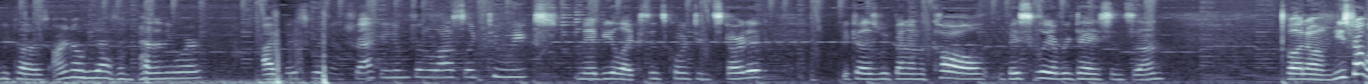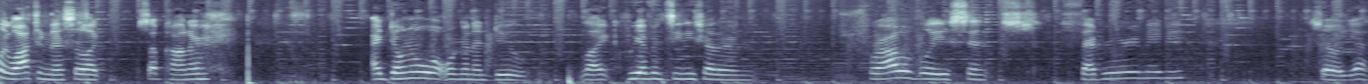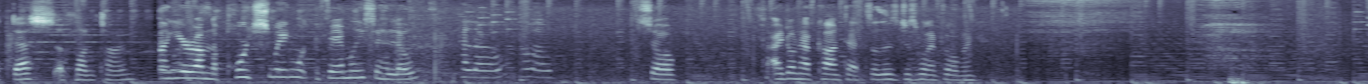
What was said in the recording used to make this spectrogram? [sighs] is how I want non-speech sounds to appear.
because I know he hasn't been anywhere. I've basically been tracking him for the last like two weeks, maybe like since quarantine started, because we've been on a call basically every day since then. But um, he's probably watching this, so like, sup Connor? [laughs] I don't know what we're gonna do. Like, we haven't seen each other in probably since February, maybe. So yeah, that's a fun time. Uh, here on the porch swing with the family. Say hello. Hello. Hello. So, I don't have content, so this is just what I'm filming. [sighs]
